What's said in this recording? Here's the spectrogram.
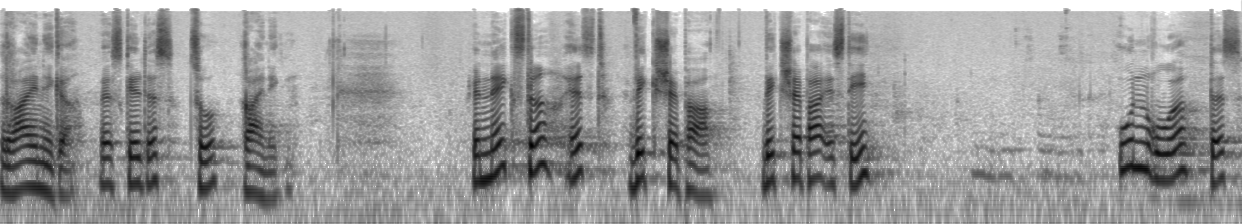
reinige. Es gilt es zu reinigen. Der nächste ist Vikshepa. Vikshepa ist die Unruhe des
